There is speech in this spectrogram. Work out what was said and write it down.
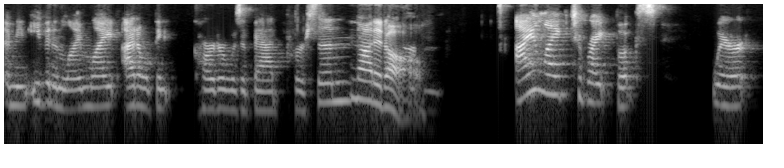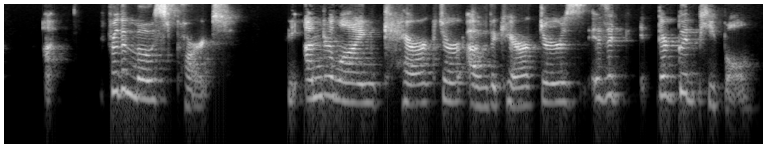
i mean even in limelight i don't think carter was a bad person. Not at all. Um, i like to write books where uh, for the most part the underlying character of the characters is it they're good people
